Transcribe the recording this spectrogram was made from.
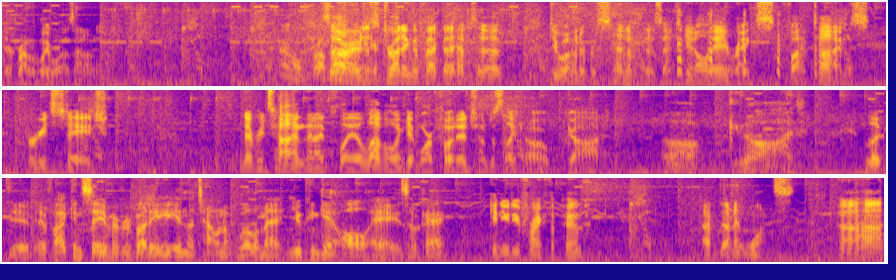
There probably was. I don't know. Oh, probably Sorry, I'm later. just dreading the fact that I have to do 100% of this. I have to get all A ranks five times for each stage. And every time that I play a level and get more footage, I'm just like, oh god. Oh God. Look, dude, if I can save everybody in the town of Willamette, you can get all A's, okay? Can you do Frank the Pimp? I've done it once. Uh huh.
